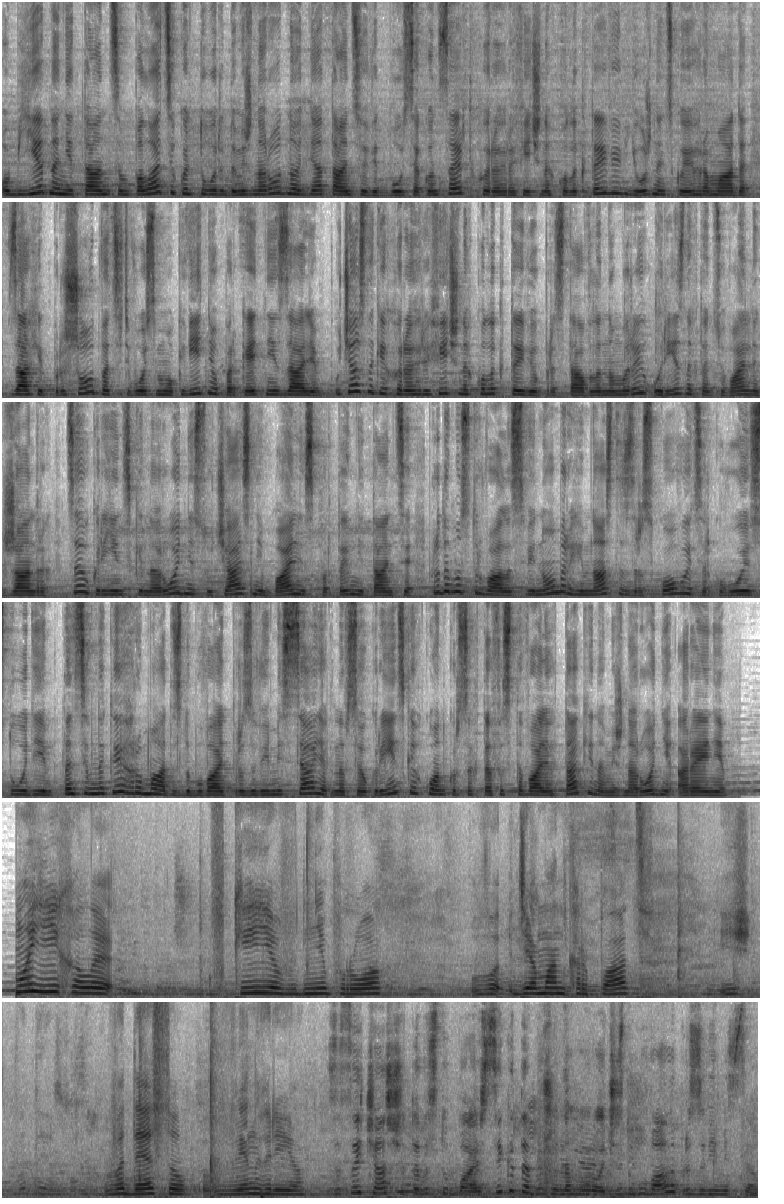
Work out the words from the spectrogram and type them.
Об'єднані танцем Палаці культури до Міжнародного дня танцю відбувся концерт хореографічних колективів Южненської громади. Захід пройшов 28 квітня у паркетній залі. Учасники хореографічних колективів представили номери у різних танцювальних жанрах. Це українські народні, сучасні, бальні, спортивні танці. Продемонстрували свій номер гімнасти зразкової циркової студії. Танцівники громади здобувають призові місця як на всеукраїнських конкурсах та фестивалях, так і на міжнародній арені. Ми їхали в Київ, в Дніпро, в Діамант Карпат, і в Одесу, в Венгрію. За цей час, що ти виступаєш, скільки тебе вже нагород? Чи здобували призові місця?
